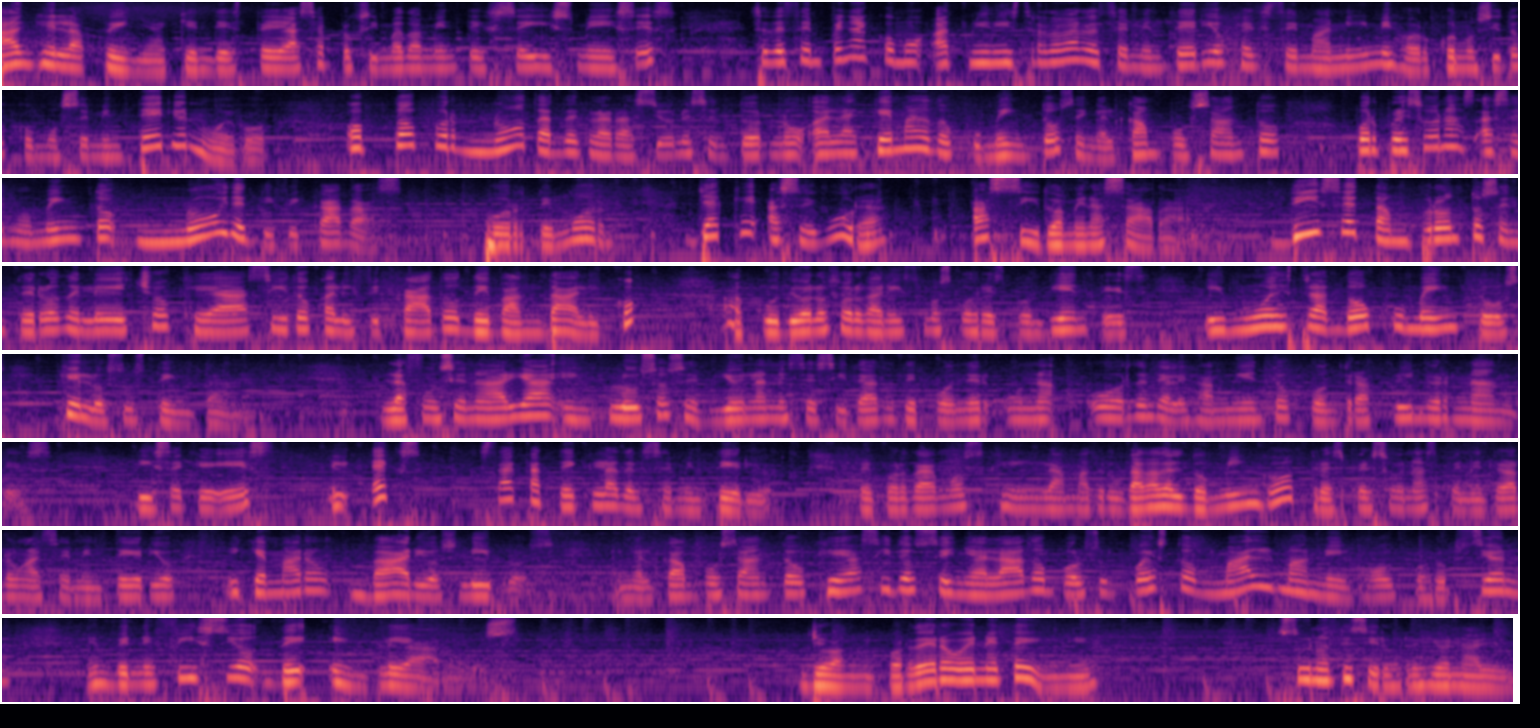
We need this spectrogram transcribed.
Ángela Peña, quien desde hace aproximadamente seis meses se desempeña como administradora del cementerio Getsemaní, mejor conocido como Cementerio Nuevo, optó por no dar declaraciones en torno a la quema de documentos en el Campo Santo por personas hasta el momento no identificadas, por temor, ya que asegura ha sido amenazada. Dice tan pronto se enteró del hecho que ha sido calificado de vandálico, acudió a los organismos correspondientes y muestra documentos que lo sustentan. La funcionaria incluso se vio en la necesidad de poner una orden de alejamiento contra Plinio Hernández. Dice que es el ex Zacatecla del cementerio. Recordamos que en la madrugada del domingo, tres personas penetraron al cementerio y quemaron varios libros en el Campo Santo que ha sido señalado por supuesto mal manejo y corrupción en beneficio de empleados. Giovanni Cordero, NTN, su noticiero regional.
